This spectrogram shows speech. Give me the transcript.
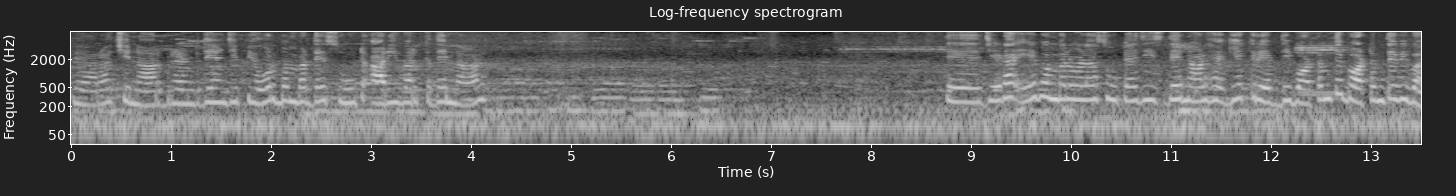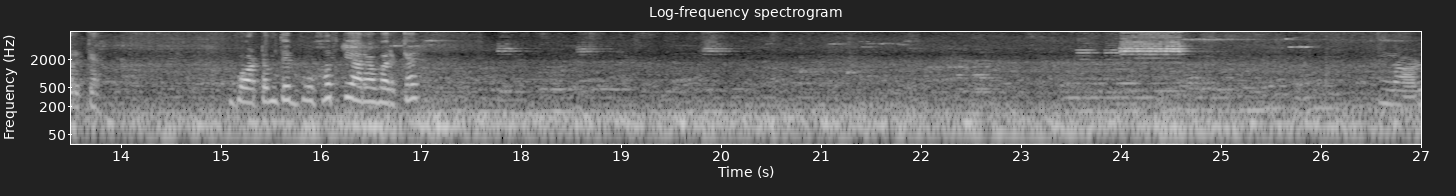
ਪਿਆਰਾ ਚਿਨਾਰ ਬ੍ਰਾਂਡ ਦੇ ਹੈ ਜੀ ਪਿਓਰ ਬੰਬਰ ਦੇ ਸੂਟ ਆਰੀ ਵਰਕ ਦੇ ਨਾਲ। ਤੇ ਜਿਹੜਾ ਇਹ ਬੰਬਰ ਵਾਲਾ ਸੂਟ ਹੈ ਜੀ ਇਸ ਦੇ ਨਾਲ ਹੈਗੀ ਹੈ ਕਰੇਪ ਦੀ ਬਾਟਮ ਤੇ ਬਾਟਮ ਤੇ ਵੀ ਵਰਕ ਹੈ। ਬਾਟਮ ਤੇ ਬਹੁਤ ਪਿਆਰਾ ਵਰਕ ਹੈ ਨਾਲ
